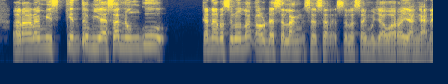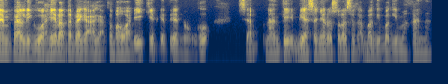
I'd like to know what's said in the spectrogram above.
Orang-orang miskin tuh biasa nunggu karena Rasulullah kalau udah selang selesai mujawarah ya nggak nempel di gua Hira tapi agak-agak ke bawah dikit gitu ya nunggu. Nanti biasanya Rasulullah suka bagi-bagi makanan.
